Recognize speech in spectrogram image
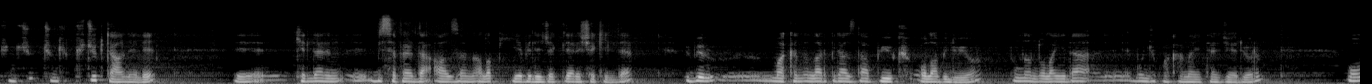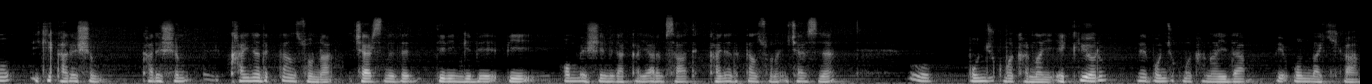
Çünkü, çünkü küçük taneli e, kedilerin e, bir seferde ağızlarına alıp yiyebilecekleri şekilde öbür e, makarnalar biraz daha büyük olabiliyor. Bundan dolayı da e, boncuk makarnayı tercih ediyorum. O iki karışım karışım kaynadıktan sonra içerisinde de dediğim gibi bir 15-20 dakika yarım saat kaynadıktan sonra içerisine o boncuk makarnayı ekliyorum ve boncuk makarnayı da bir 10 dakika,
